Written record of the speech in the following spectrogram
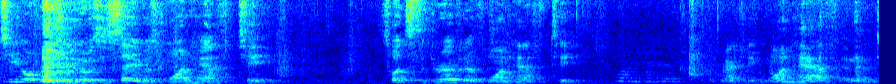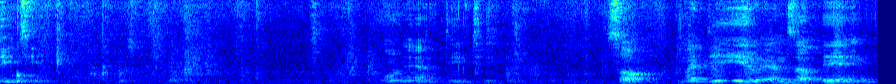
t over 2 is the same as 1 half t. So what's the derivative of 1 half t? Right, you need 1 half and then dt. 1 half dt. So my du ends up being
